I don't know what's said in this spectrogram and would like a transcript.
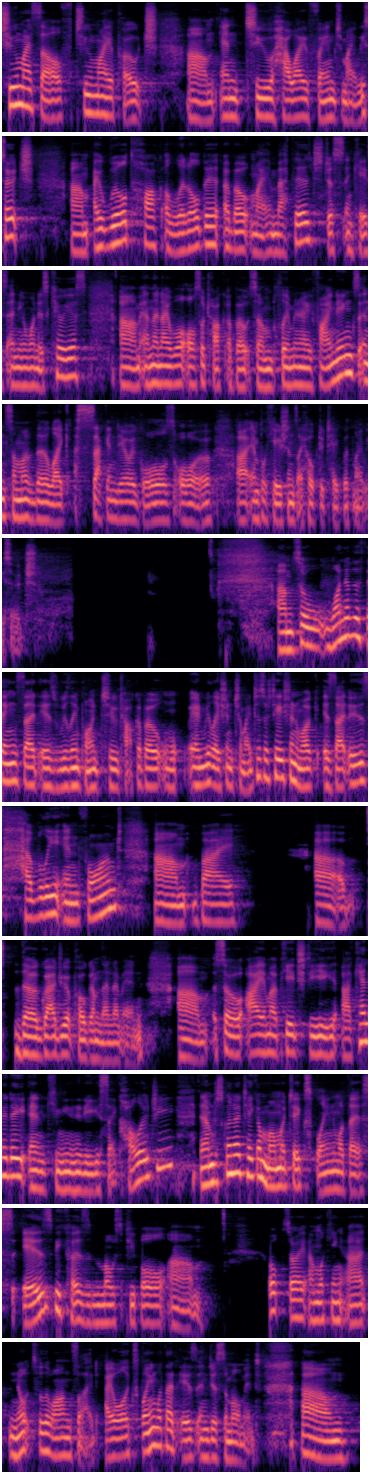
to myself, to my approach, um, and to how I framed my research. Um, I will talk a little bit about my methods, just in case anyone is curious. Um, and then I will also talk about some preliminary findings and some of the like secondary goals or uh, implications I hope to take with my research. Um, so one of the things that is really important to talk about in relation to my dissertation work is that it is heavily informed um, by uh, the graduate program that I'm in. Um, so I am a PhD uh, candidate in community psychology, and I'm just going to take a moment to explain what this is because most people. Um, oh, sorry, I'm looking at notes for the wrong slide. I will explain what that is in just a moment. Um,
